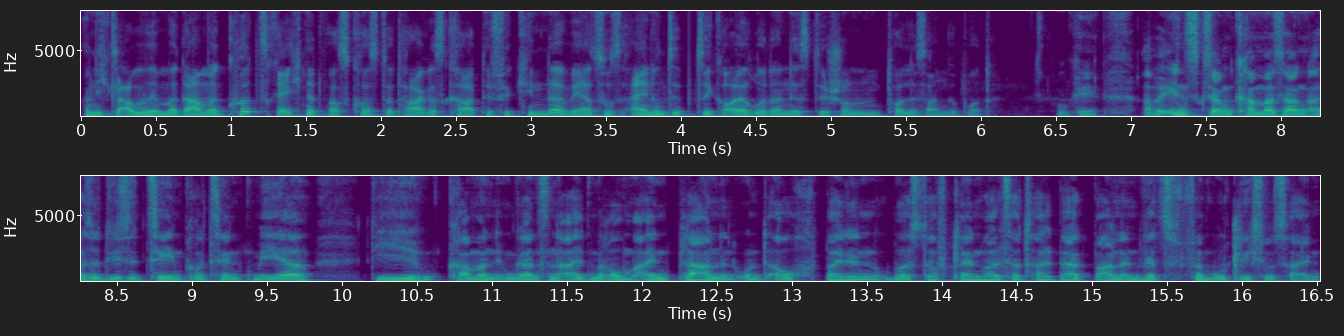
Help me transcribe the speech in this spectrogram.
Und ich glaube, wenn man da mal kurz rechnet, was kostet Tageskarte für Kinder versus 71 Euro, dann ist das schon ein tolles Angebot. Okay, aber insgesamt kann man sagen, also diese zehn Prozent mehr, die kann man im ganzen Alpenraum einplanen und auch bei den Oberstdorf Kleinwalzertal Bergbahnen wird es vermutlich so sein.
